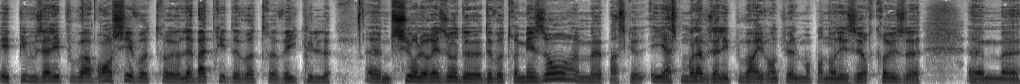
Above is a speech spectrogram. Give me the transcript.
et puis vous allez pouvoir brancher votre la batterie de votre véhicule euh, sur le réseau de, de, votre maison, euh, parce que et à ce moment-là, vous allez pouvoir éventuellement pendant les heures creuses euh, mmh.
